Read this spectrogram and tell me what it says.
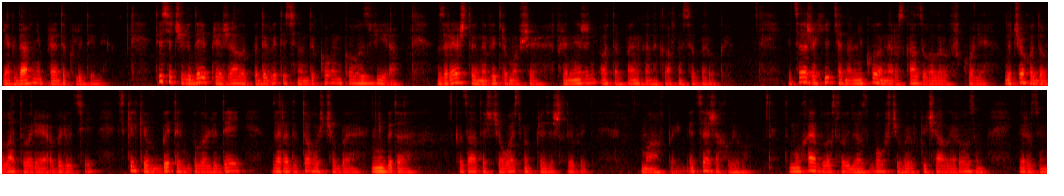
як давній предок людини. Тисячі людей приїжджали подивитися на диковинкого звіра. Зрештою, не витримавши принижень, Ота Бенга наклав на себе руки. І це жахіття нам ніколи не розказували в школі, до чого довела теорія еволюції, скільки вбитих було людей заради того, щоб нібито сказати, що ось ми прийшли від мавпи. І це жахливо. Тому хай благословить вас Бог, що ви включали розум і розуміли.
